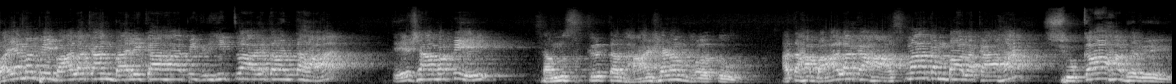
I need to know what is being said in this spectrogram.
वयमपि बालकान् बालिकाः अपि गृहीत्वा आगतवन्तः, तेषामपि संस्कृतभाषणं भवतु। अतः बालकाः, अस्माकं बालकाः शुकाः भवेयुः।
